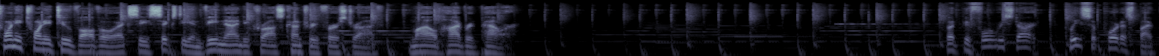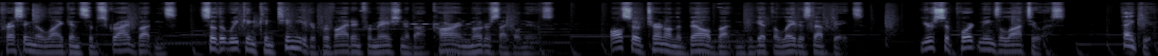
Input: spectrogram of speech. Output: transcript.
2022 Volvo XC60 and V90 Cross Country First Drive, mild hybrid power. But before we start, please support us by pressing the like and subscribe buttons, so that we can continue to provide information about car and motorcycle news. Also turn on the bell button to get the latest updates. Your support means a lot to us. Thank you.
